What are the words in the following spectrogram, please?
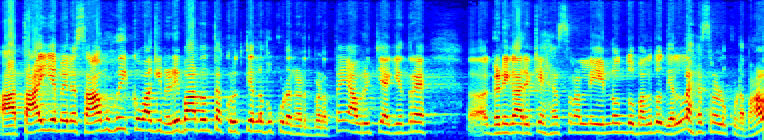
ಆ ತಾಯಿಯ ಮೇಲೆ ಸಾಮೂಹಿಕವಾಗಿ ನಡಿಬಾರ್ದಂಥ ಕೃತ್ಯ ಎಲ್ಲವೂ ಕೂಡ ನಡೆದ್ಬಿಡುತ್ತೆ. ಯಾವ ರೀತಿಯಾಗಿ ಅಂದ್ರೆ ಗಣಿಗಾರಿಕೆ ಹೆಸರಲ್ಲಿ ಇನ್ನೊಂದು ಮಗದೊಂದು, ಎಲ್ಲ ಹೆಸರಲ್ಲೂ ಕೂಡ ಬಹಳ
